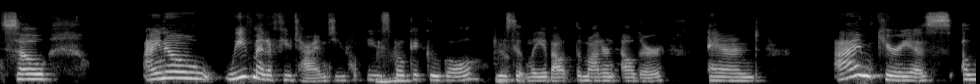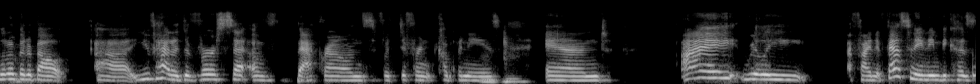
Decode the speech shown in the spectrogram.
So I know we've met a few times. You you Mhm. spoke at Google Yeah. recently about the modern elder, and I'm curious a little bit about. Uh, you've had a diverse set of backgrounds with different companies, Mhm. and I really find it fascinating because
